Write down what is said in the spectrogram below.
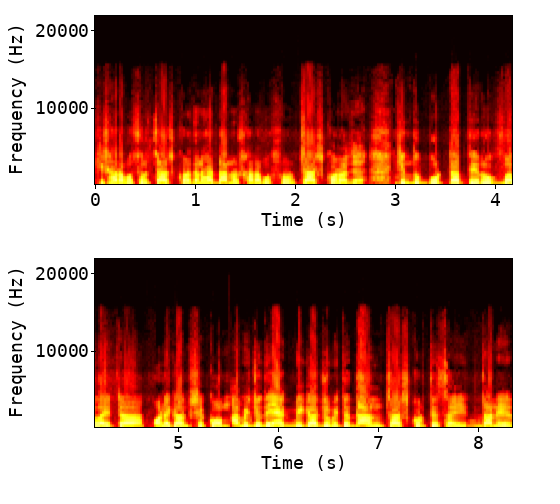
কি সারা বছর চাষ করা যায় না? হ্যাঁ ধানও সারা বছর চাষ করা যায়। কিন্তু ভুট্টাতে রোগ বালাইটা অনেকাংশে কম। আমি যদি এক বিঘা জমিতে ধান চাষ করতে চাই ধানের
